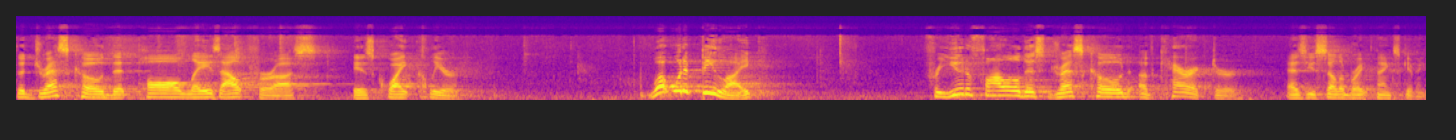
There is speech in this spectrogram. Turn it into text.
The dress code that Paul lays out for us is quite clear. What would it be like for you to follow this dress code of character as you celebrate Thanksgiving?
